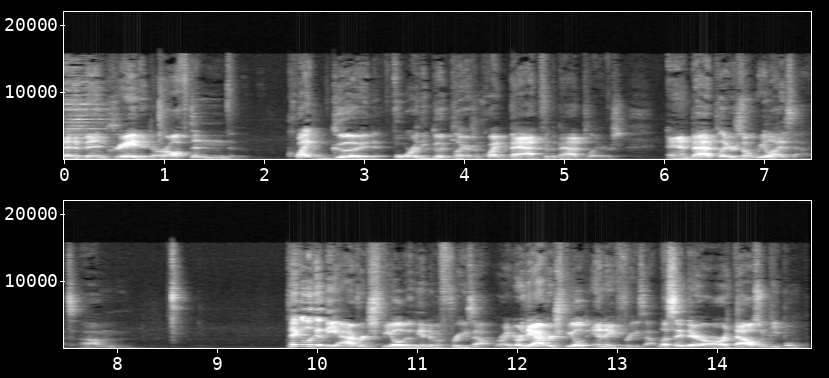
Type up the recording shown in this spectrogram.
that have been created, are often quite good for the good players and quite bad for the bad players. And bad players don't realize that. Um, take a look at the average field at the end of a freeze out, right? Or the average field in a freeze out. Let's say there are a thousand people.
